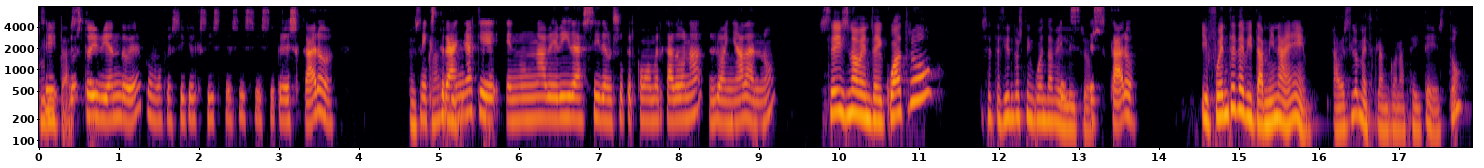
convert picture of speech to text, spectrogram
Sí, naturitas. lo estoy viendo, ¿eh? Como que sí que existe, sí, sí, sí. Pero es caro. Es Me caro. extraña que en una bebida así de un súper como Mercadona lo añadan, ¿no? 6,94, 750 Es, mililitros. es caro. Y fuente de vitamina E. A ver si lo mezclan con aceite esto.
